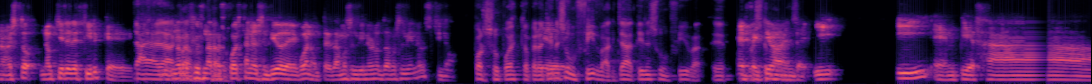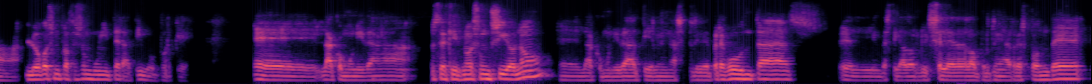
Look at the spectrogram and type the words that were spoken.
no, esto no quiere decir que no recibes una respuesta en el sentido de, bueno, te damos el dinero, no te damos el dinero, sino... Por supuesto, pero tienes un feedback ya, tienes un feedback. Eh, efectivamente, y, empieza... Luego es un proceso muy iterativo porque eh, la comunidad, es decir, no es un sí o no, eh, la comunidad tiene una serie de preguntas, el investigador se le da la oportunidad de responder,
